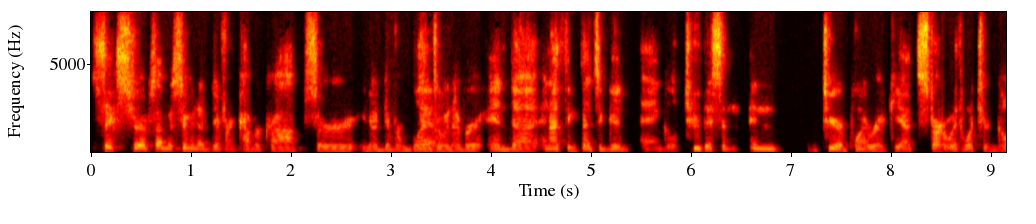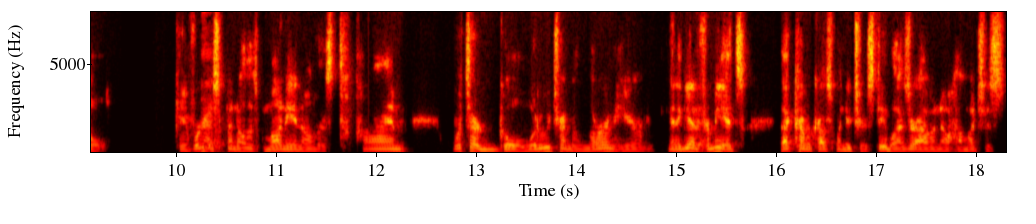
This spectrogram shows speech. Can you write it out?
Six strips, I'm assuming of different cover crops or you know different blends Yeah. or whatever. And uh, and I think that's a good angle to this. And and to your point, Rick, yeah, start with what's your goal. Okay, if we're going to spend all this money and all this time, what's our goal? What are we trying to learn here? And again, Yeah. for me, it's that cover crop's my nutrient stabilizer. I want to know how much is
